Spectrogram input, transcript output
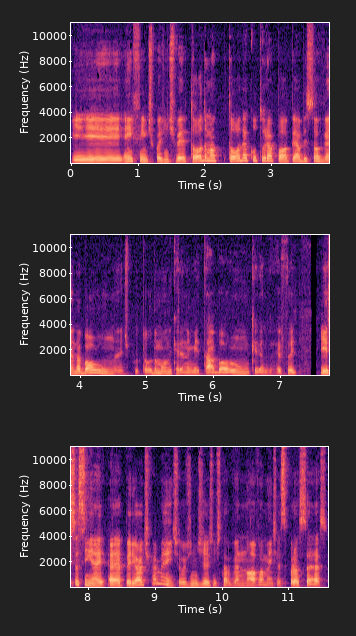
E, enfim, tipo, a gente vê toda, uma, toda a cultura pop absorvendo a ballroom, né? Tipo, todo mundo querendo imitar a ballroom, querendo refletir. Isso, assim, é, é periodicamente. Hoje em dia a gente está vendo novamente esse processo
